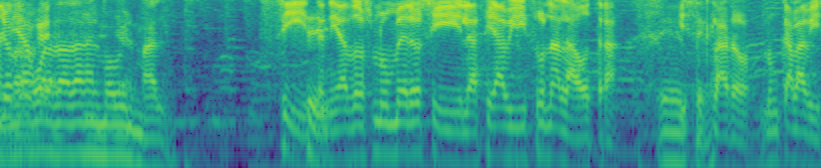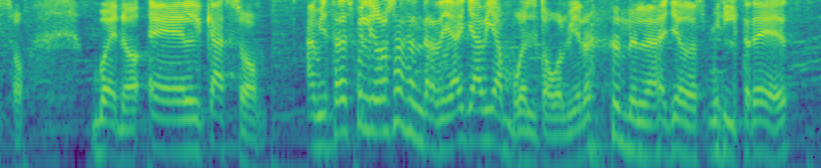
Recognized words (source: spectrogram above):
tenía guardada en el móvil mal. Sí, Sí. tenía dos números y le hacía aviso una a la otra. Y sí, claro, nunca la aviso. Bueno, el caso. Amistades peligrosas en realidad ya habían vuelto, volvieron en el año 2003.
